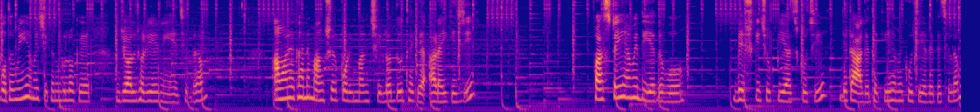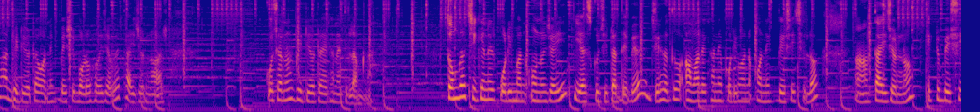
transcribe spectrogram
প্রথমেই আমি চিকেনগুলোকে জল ঝরিয়ে নিয়েছিলাম। আমার এখানে মাংসের পরিমাণ ছিল দু থেকে আড়াই কেজি। ফার্স্টেই আমি দিয়ে দেবো বেশ কিছু পেঁয়াজ কুচি, যেটা আগে থেকেই আমি কুচিয়ে রেখেছিলাম আর ভিডিওটা অনেক বেশি বড় হয়ে যাবে, তাই জন্য আর কোচানোর ভিডিওটা এখানে দিলাম না। তোমরা চিকেনের পরিমাণ অনুযায়ী পেঁয়াজ কুচিটা দেবে, যেহেতু আমার এখানে পরিমাণ অনেক বেশি ছিল তাই জন্য একটু বেশি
